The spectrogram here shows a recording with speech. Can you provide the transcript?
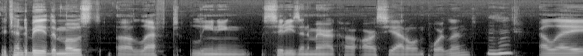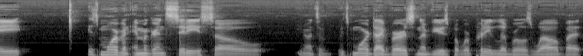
They tend to be the most uh, left-leaning cities in America are Seattle and Portland. Mm-hmm. LA is more of an immigrant city, so you know it's a, it's more diverse in their views, but we're pretty liberal as well. But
